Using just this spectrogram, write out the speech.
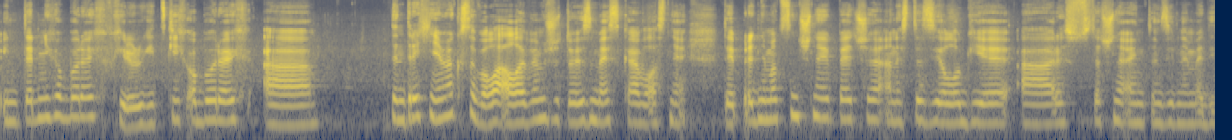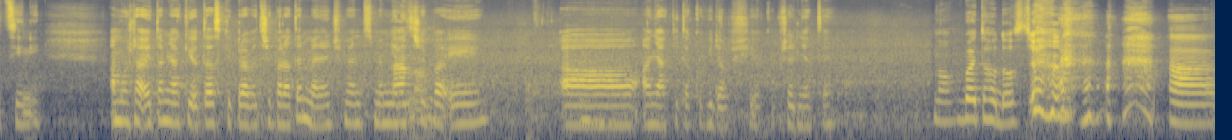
interních oborech, v chirurgických oborech a ten tretí neviem, ako sa volá, ale viem, že to je zmeska vlastne tej prednemocničnej peče, anesteziologie a resuscitačné a intenzívnej medicíny. A možná i tam nějaké otázky právě třeba na ten management jsme měli Ano. třeba i a, a nějaký takový další jako předměty. No, bude toho dosť. A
